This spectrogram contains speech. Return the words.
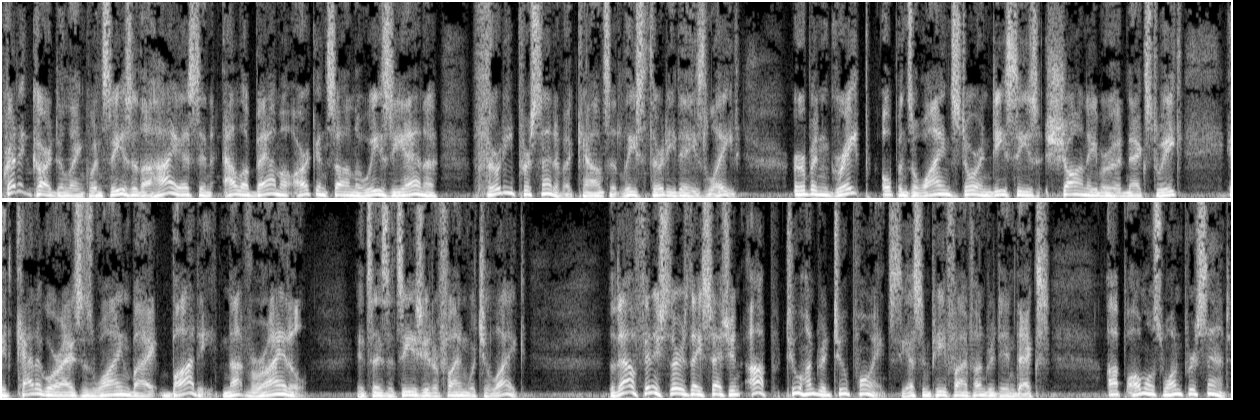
Credit card delinquencies are the highest in Alabama, Arkansas, and Louisiana. 30% of accounts at least 30 days late. Urban Grape opens a wine store in DC's Shaw neighborhood next week. It categorizes wine by body, not varietal. It says it's easier to find what you like. The Dow finished Thursday session up 202 points. The S&P 500 index up almost 1%.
